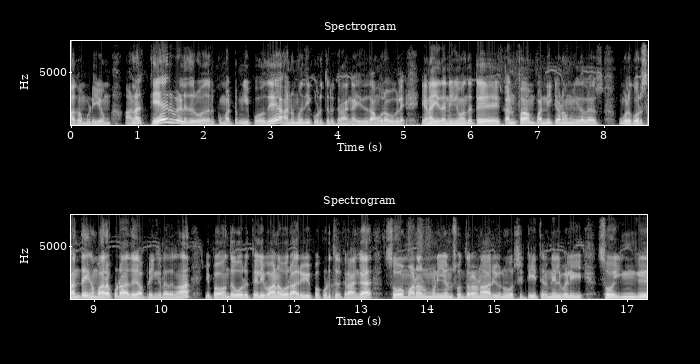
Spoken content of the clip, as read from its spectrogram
ஆக முடியும். ஆனால் தேர்வு எழுதுவதற்கு மட்டும் இப்போது அனுமதி கொடுத்துருக்குறாங்க. இதுதான் உறவுகளே. ஏன்னா இதை நீங்கள் வந்துட்டு கன்ஃபார்ம் பண்ணிக்கணும். இதில் உங்களுக்கு ஒரு சந்தேகம் வரக்கூடாது அப்படிங்கிறதுலாம் இப்போ வந்து ஒரு தெளிவான ஒரு அறிவிப்பை கொடுத்துருக்குறாங்க. So Manonmaniam Sundaranar university Tirunelveli. So இங்கு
